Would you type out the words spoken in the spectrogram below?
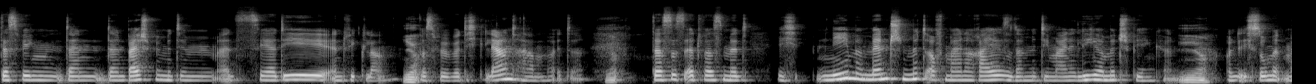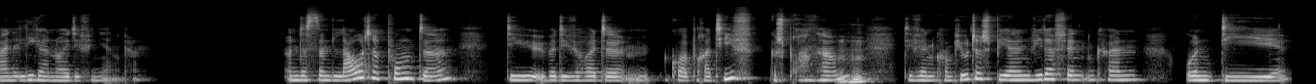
Deswegen dein, dein Beispiel mit dem als CAD-Entwickler, Ja. was wir über dich gelernt haben heute. Ja. Das ist etwas mit, ich nehme Menschen mit auf meine Reise, damit die meine Liga mitspielen können. Ja. Und ich somit meine Liga neu definieren kann. Und das sind lauter Punkte, die, über die wir heute mm, kooperativ gesprochen haben, Mhm. die wir in Computerspielen wiederfinden können und die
